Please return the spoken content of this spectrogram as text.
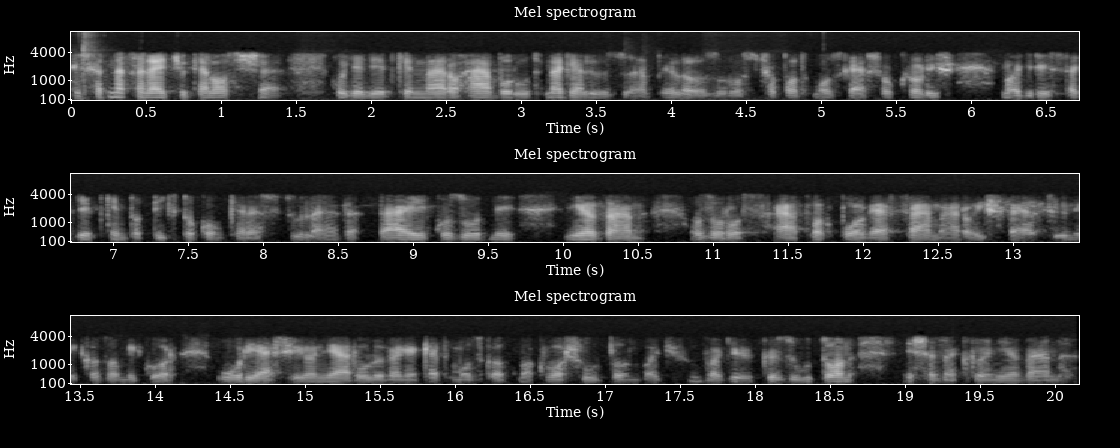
és hát ne felejtsük el azt se, hogy egyébként már a háborút megelőzően például az orosz csapatmozgásokról is nagy részt egyébként a TikTokon keresztül lehetett tájékozódni. Nyilván az orosz átlagpolgár számára is feltűnik az, amikor óriási önjáró lövegeket mozgatnak vasúton vagy, vagy közúton, és ezekről nyilván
